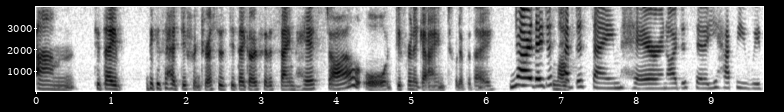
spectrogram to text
Um, did they? Because they had different dresses, did they go for the same hairstyle or different again to whatever they? No, they just had the same hair, and I just said, "Are you happy with?"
